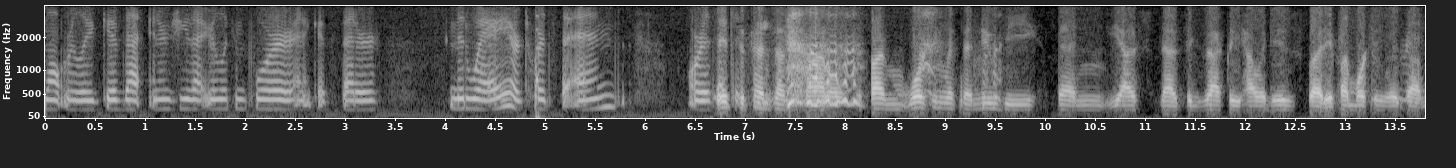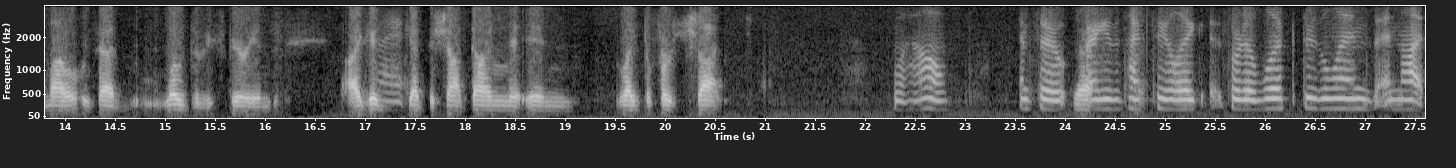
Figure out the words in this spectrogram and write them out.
won't really give that energy that you're looking for, and it gets better midway or towards the end, or is It depends me? on the model. if I'm working with a newbie, then yes, that's exactly how it is. But if I'm working with a model who's had loads of experience, I could Right. get the shot done in like the first shot. Wow. And so, Yeah. are you the type to like sort of look through the lens and not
